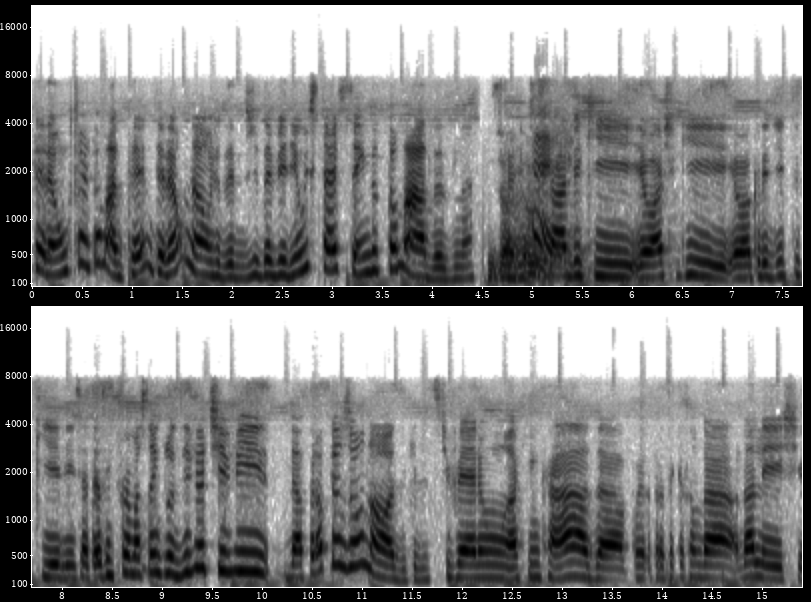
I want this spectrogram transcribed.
terão que ser tomadas. Terão não, já, já, deveriam estar sendo tomadas, né? Exatamente. A gente sabe que, eu acho que, eu acredito que eles, até essa informação, inclusive eu tive da própria zoonose, que eles tiveram aqui em casa, para essa questão da, da leixe,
